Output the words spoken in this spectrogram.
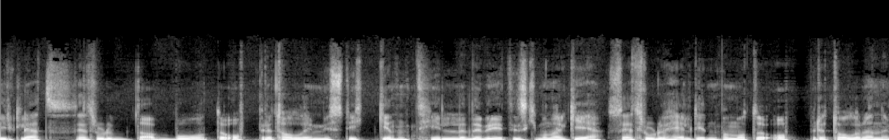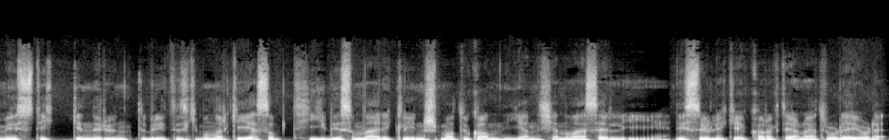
virkelighet? Så jeg tror du da både opprettholder mystikken til det britiske monarkiet, så jeg tror du hele tiden på en måte opprettholder denne mystikken rundt det britiske monarkiet, samtidig som det er i clinch med at du kan gjenkjenne deg selv i disse ulike karakterene. Jeg tror det gjør det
